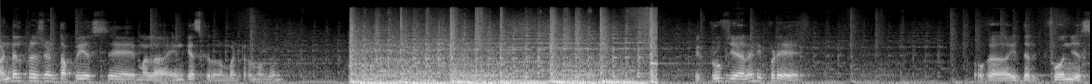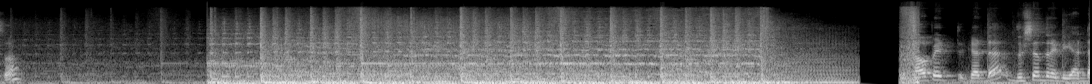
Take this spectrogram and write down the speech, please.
మండల్ ప్రెసిడెంట్ తప్పు చేస్తే మళ్ళీ ఎన్కేస్ కదా రమ్మంటారు మమ్మల్ని? మీకు ప్రూఫ్ చేయాలంటే ఇప్పుడే ఒక ఇద్దరికి ఫోన్ చేస్తా. నవపేట్ గడ్డ దుష్యంత్ రెడ్డి అడ్డ.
